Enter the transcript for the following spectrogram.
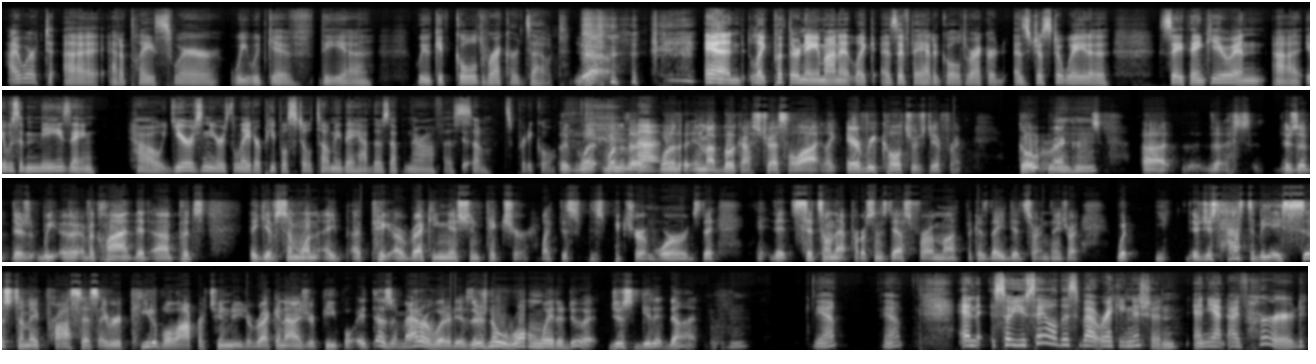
I worked uh, at a place where we would give the uh, we would give gold records out. Yeah. and like put their name on it, like as if they had a gold record, as just a way to say thank you. And uh, it was amazing how years and years later people still tell me they have those up in their office. Yeah. So it's pretty cool. Look, one, one of the uh, one of the in my book I stress a lot. Like every culture is different. Gold mm-hmm. records. Mm-hmm. Uh, the, there's a there's we have a client that uh, puts they give someone a a, pic, a recognition picture like this this picture of mm-hmm. words that that sits on that person's desk for a month because they did certain things right? What there just has to be a system a process a repeatable opportunity to recognize your people. It doesn't matter what it is. There's no wrong way to do it. Just get it done. Mm-hmm. yep yep. And so you say all this about recognition and yet i've heard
